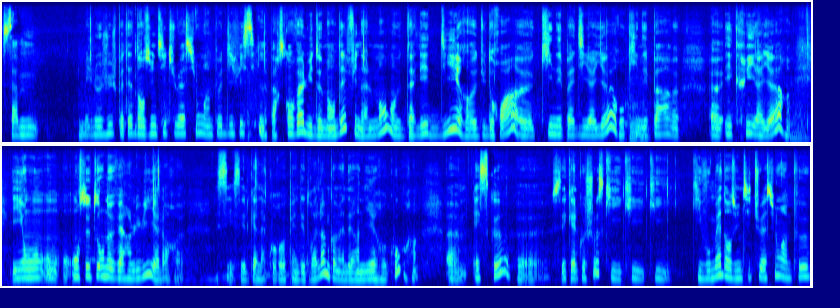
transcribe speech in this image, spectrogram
ça met le juge peut-être dans une situation un peu difficile parce qu'on va lui demander finalement d'aller dire du droit qui n'est pas dit ailleurs ou qui mmh. n'est pas euh, écrit ailleurs. Mmh. Et on, se tourne vers lui. Alors, euh, c'est le cas de la Cour européenne des droits de l'homme comme un dernier recours. Hein. Euh, est-ce que c'est quelque chose qui, qui, qui, qui, vous met dans une situation un peu,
